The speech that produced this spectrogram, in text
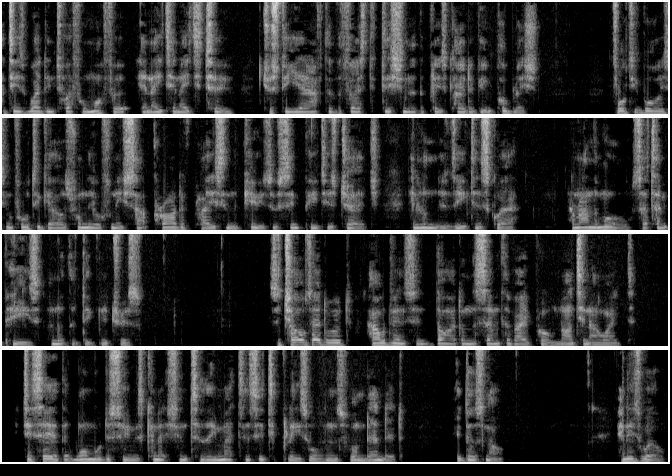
at his wedding to Ethel Moffatt in 1882, just a year after the first edition of the police code had been published, Forty boys and forty girls from the orphanage sat pride of place in the pews of St Peter's Church in London's Eaton Square. Around them all sat MPs and other dignitaries. Sir Charles Edward Howard Vincent died on the 7th of April 1908. It is here that one would assume his connection to the Met and City Police Orphans Fund ended. It does not. In his will,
